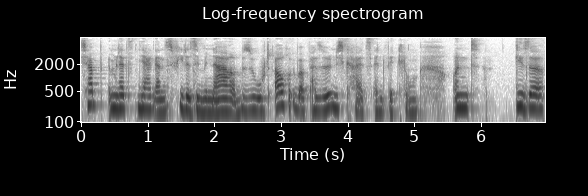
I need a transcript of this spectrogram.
Ich habe im letzten Jahr ganz viele Seminare besucht, auch über Persönlichkeitsentwicklung. Und diese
